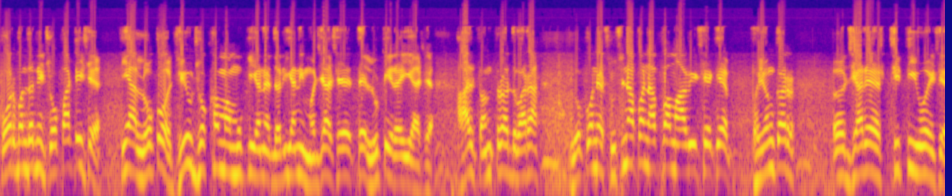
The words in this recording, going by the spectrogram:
પોરબંદરની ચોપાટી છે, ત્યાં લોકો જીવ જોખમમાં મૂકી અને દરિયાની મજા છે તે લૂંટી રહ્યા છે. હાલ તંત્ર દ્વારા લોકોને સૂચના પણ આપવામાં આવી છે કે ભયંકર જ્યારે સ્થિતિ હોય છે,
